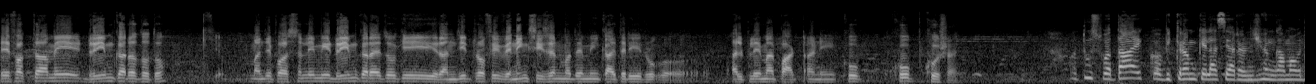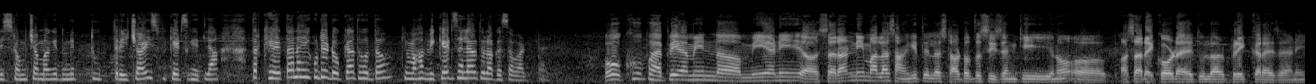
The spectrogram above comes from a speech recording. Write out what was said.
हे फक्त आम्ही ड्रीम करत होतो. म्हणजे पर्सनली मी ड्रीम करायचो की रणजी ट्रॉफी विनिंग सीझनमध्ये मी काहीतरी आय प्ले माय पार्ट आणि खूप खूप खुश आहे. तू स्वतः एक विक्रम केलास या रणजी हंगामामध्ये. श्रमच्या मागे तुम्ही तू त्रेचाळीस विकेट्स घेतल्या. तर खेळतानाही कुठे डोक्यात होतं? किंवा हा विकेट झाल्यावर तुला कसं वाटतं हो खूप हॅपी आय मीन मी आणि अ, सरांनी मला सांगितलेलं स्टार्ट ऑफ द सीझन की यु नो uh, असा रेकॉर्ड आहे तुला ब्रेक करायचा आहे. आणि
